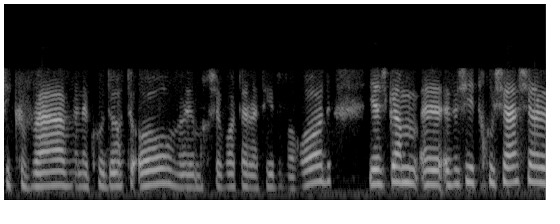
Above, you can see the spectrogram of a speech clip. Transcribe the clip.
תקווה ונקודות אור ומחשבות על עתיד ורוד. יש גם איזושהי תחושה של...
